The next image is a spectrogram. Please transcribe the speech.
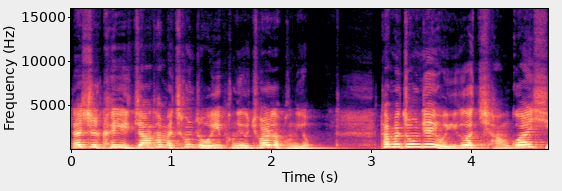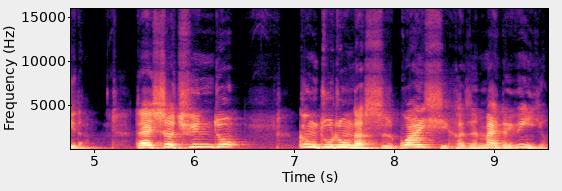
但是可以将他们称之为朋友圈的朋友。他们中间有一个强关系的，在社群中，更注重的是关系和人脉的运营。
